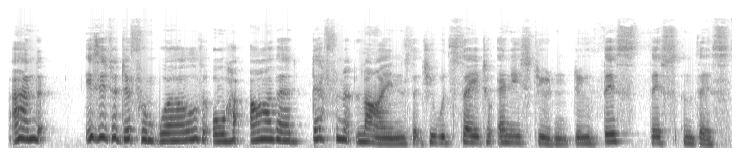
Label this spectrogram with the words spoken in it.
And Is it a different world, or are there definite lines that you would say to any student do this, this, and this?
